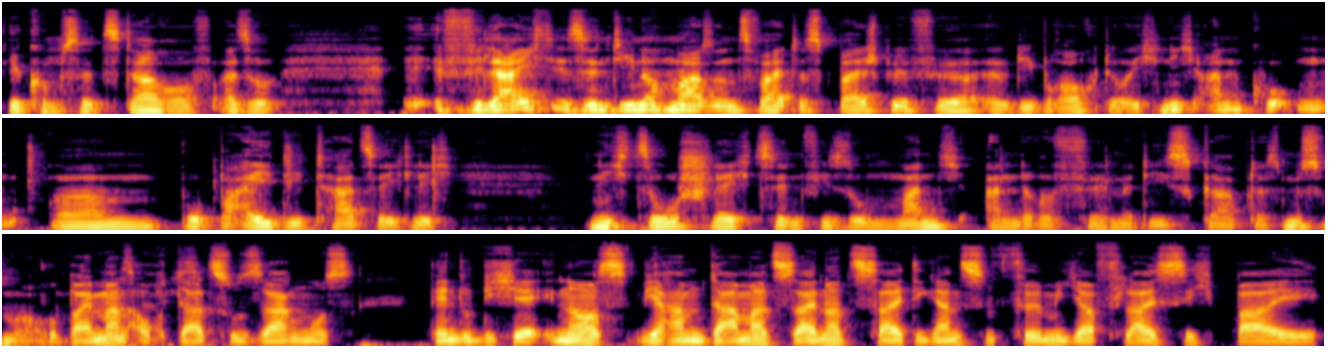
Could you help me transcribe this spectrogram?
Wie kommst du jetzt darauf? Also, äh, vielleicht sind die noch mal so ein zweites Beispiel für, äh, die braucht ihr euch nicht angucken, ähm, wobei die tatsächlich nicht so schlecht sind wie so manch andere Filme, die es gab. Das müssen wir auch. Wobei man auch dazu sagen muss, wenn du dich erinnerst, wir haben damals seinerzeit die ganzen Filme ja fleißig bei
